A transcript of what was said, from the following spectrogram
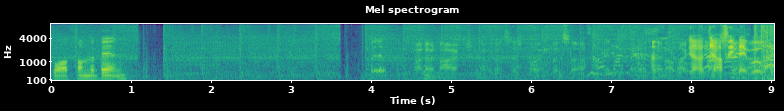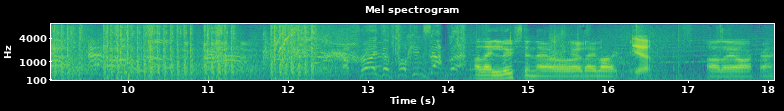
What from the bin? I don't know. 'cause We never got to this point, but uh, it- they're not like Yeah, I think they will. I fried the fucking zapper! Are they loose in there or are they like? Yeah. Oh, they are. Okay.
